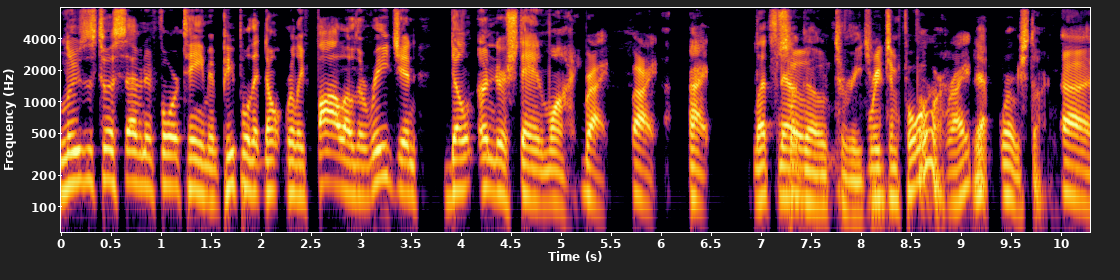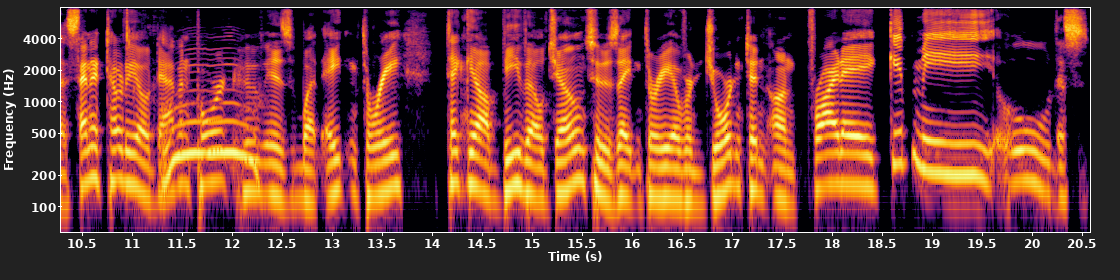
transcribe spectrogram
loses to a 7 and 4 team, and people that don't really follow the region don't understand why. right. All right. All right. Let's now So, go to region. Region four, Four. right? Yeah, where are we starting? Uh, San Antonio Davenport, who is what eight and three, taking out Beeville Jones, who is eight and three over Jourdanton on Friday. Give me oh, this is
